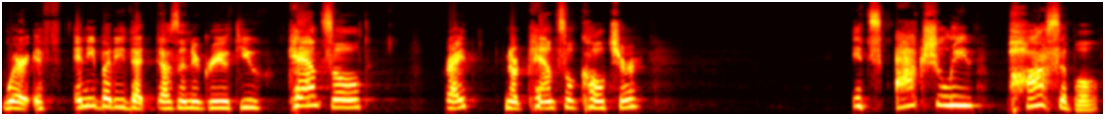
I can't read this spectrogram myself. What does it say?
where if anybody that doesn't agree with you canceled, right? In our cancel culture, it's actually possible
